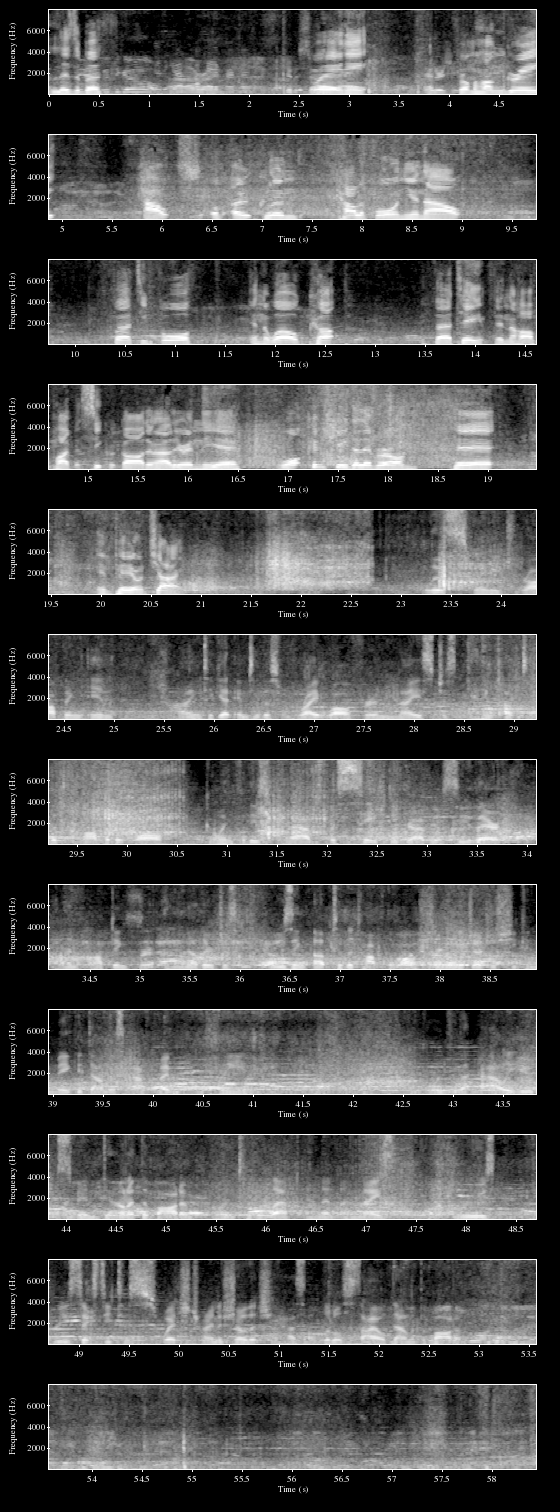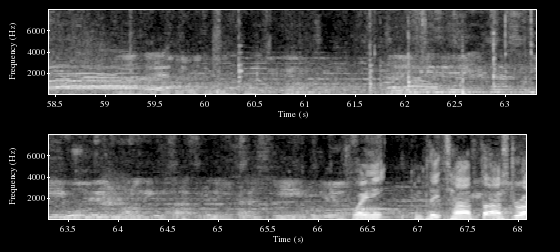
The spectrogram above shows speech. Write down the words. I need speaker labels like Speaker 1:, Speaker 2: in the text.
Speaker 1: Elizabeth
Speaker 2: right.
Speaker 1: Swaney from Hungary, out of Oakland, California now. 34th in the World Cup, 13th in the half pipe at Secret Garden earlier in the year. What can she deliver on here in Pyeongchang?
Speaker 3: Liz Swaney dropping in, trying to get into this right wall for a nice, just getting up to the top of the wall, going for these grabs, the safety grab you'll see there, and then opting for another, just cruising up to the top of the wall, showing the judges she can make it down this half pipe clean. Going for the alley-oop spin down at the bottom, onto the left, and then a nice cruise 360 to switch, trying to show that she has a little style down at the bottom.
Speaker 1: Swaney completes her first run.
